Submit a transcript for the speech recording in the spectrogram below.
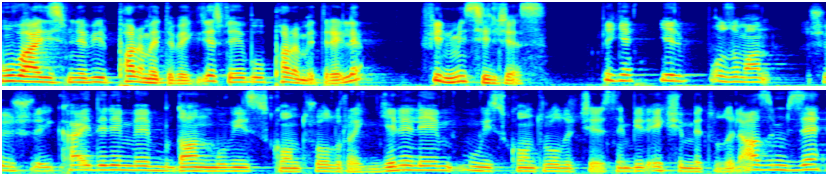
move ID isminde bir parametre bekleyeceğiz ve bu parametreyle filmi sileceğiz. Peki gelip o zaman şöyle şurayı kaydedelim ve buradan movies controller'a gelelim. Movies controller içerisinde bir action metodu lazım bize.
